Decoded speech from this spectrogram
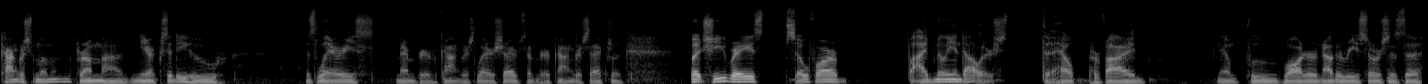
congresswoman from uh, New York City who is Larry's member of Congress, Larry Sharpe's member of Congress actually. But she raised so far five million dollars to help provide you know food, water, and other resources to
